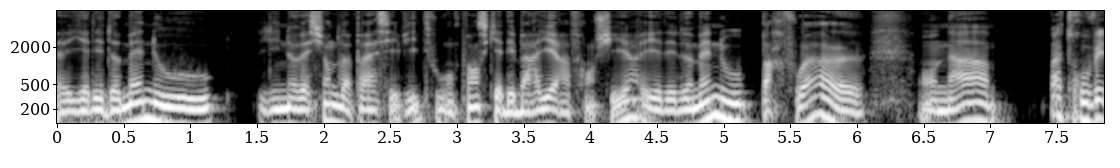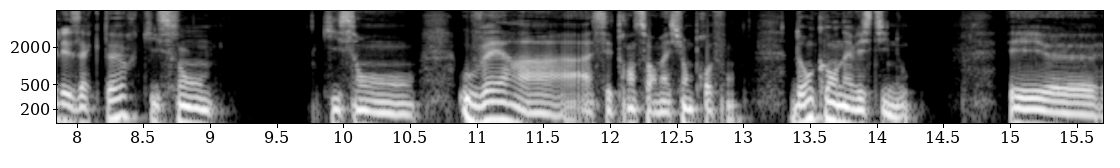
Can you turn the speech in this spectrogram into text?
il y a des domaines où l'innovation ne va pas assez vite où on pense qu'il y a des barrières à franchir et il y a des domaines où parfois on n'a pas trouvé les acteurs qui sont qui sont ouverts à, à, ces transformations profondes. Donc on investit nous. Et euh,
